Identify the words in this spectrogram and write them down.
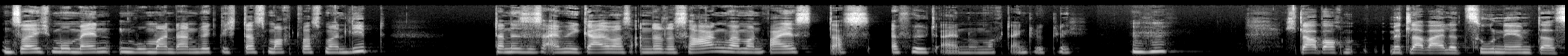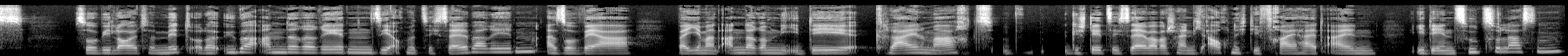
in solchen Momenten, wo man dann wirklich das macht, was man liebt, dann ist es einem egal, was andere sagen, weil man weiß, das erfüllt einen und macht einen glücklich. Mhm. Ich glaube auch mittlerweile zunehmend, dass so wie Leute mit oder über andere reden, sie auch mit sich selber reden. Also wer bei jemand anderem eine Idee klein macht, gesteht sich selber wahrscheinlich auch nicht die Freiheit ein, Ideen zuzulassen.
